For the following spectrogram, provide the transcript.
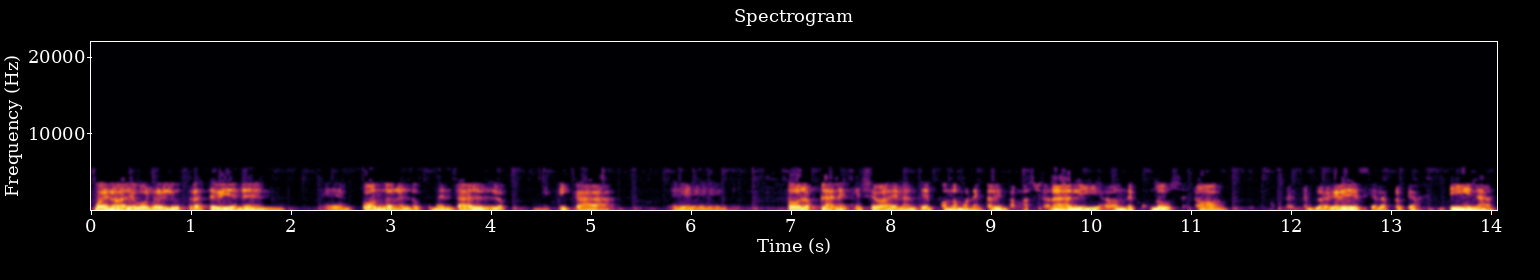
Bueno, Ale, vos lo ilustraste bien en, fondo, en el documental, lo que significa eh, todos los planes que lleva adelante el Fondo Monetario Internacional y a dónde conduce, ¿no? Por ejemplo, de Grecia, la propia Argentina,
